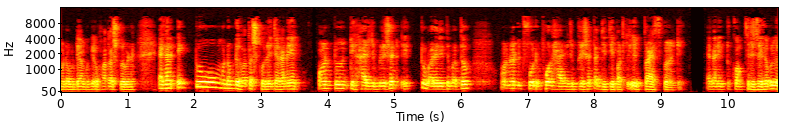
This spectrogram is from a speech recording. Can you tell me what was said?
মোটামুটি আমাকে হতাশ করবে না। এখানে একটু মোটামুটি হতাশ করে যেখানে ওয়ান টোয়েন্টি হাই রিফ্রেশন একটু বাড়িয়ে দিতে পারতো one hundred forty four high রিফ্রেশনটা দিতে পারতো এই প্রাইস পয়েন্টে এখানে একটু কম তিরিশ জায়গা বলে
